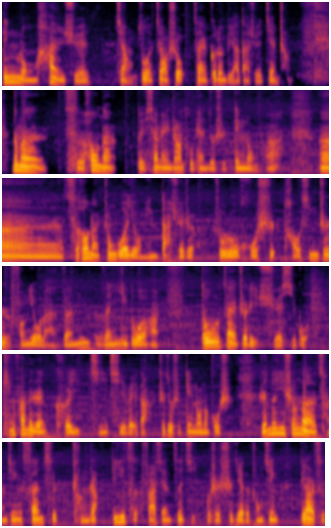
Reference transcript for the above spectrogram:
丁龙汉学讲座教授在哥伦比亚大学建成。那么。此后呢，对，下面一张图片就是丁龙啊，嗯，此后呢，中国有名大学者，诸如胡适、陶行知、冯友兰、闻闻一多啊，都在这里学习过。平凡的人可以极其伟大，这就是丁龙的故事。人的一生呢，曾经三次成长：第一次发现自己不是世界的中心；第二次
